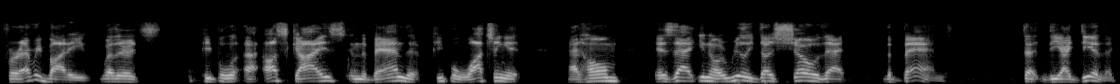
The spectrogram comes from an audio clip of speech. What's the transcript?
for everybody, whether it's people, uh, us guys in the band, that people watching it at home, is that you know it really does show that the band, that the idea that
